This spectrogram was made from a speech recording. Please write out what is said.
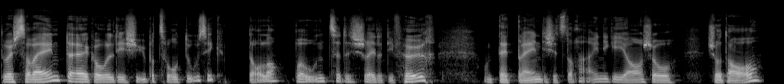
du hast es erwähnt, äh, Gold ist über 2000 Dollar pro Unze, das ist relativ hoch. Und der Trend ist jetzt doch einige Jahre schon, schon da.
